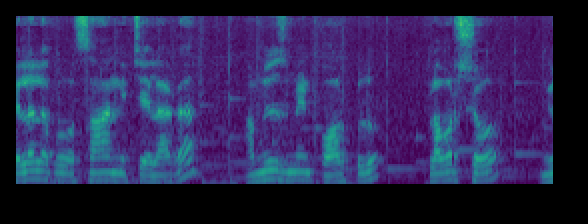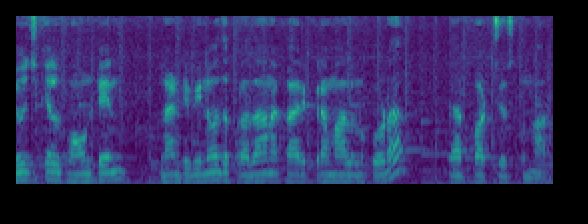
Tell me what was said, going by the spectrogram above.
పిల్లలకు ఉత్సాహాన్నిచ్చేలాగా అమ్యూజ్మెంట్ పార్కులు ఫ్లవర్ షో మ్యూజికల్ ఫౌంటైన్ లాంటి వినోద ప్రధాన కార్యక్రమాలను కూడా ఏర్పాటు చేస్తున్నారు.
